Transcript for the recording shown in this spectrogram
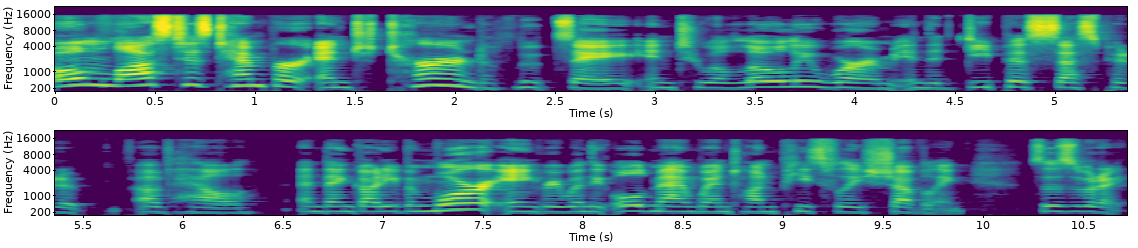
Om lost his temper and turned Lu-Tze into a lowly worm in the deepest cesspit of- of hell, and then got even more angry when the old man went on peacefully shoveling. So this is what I.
